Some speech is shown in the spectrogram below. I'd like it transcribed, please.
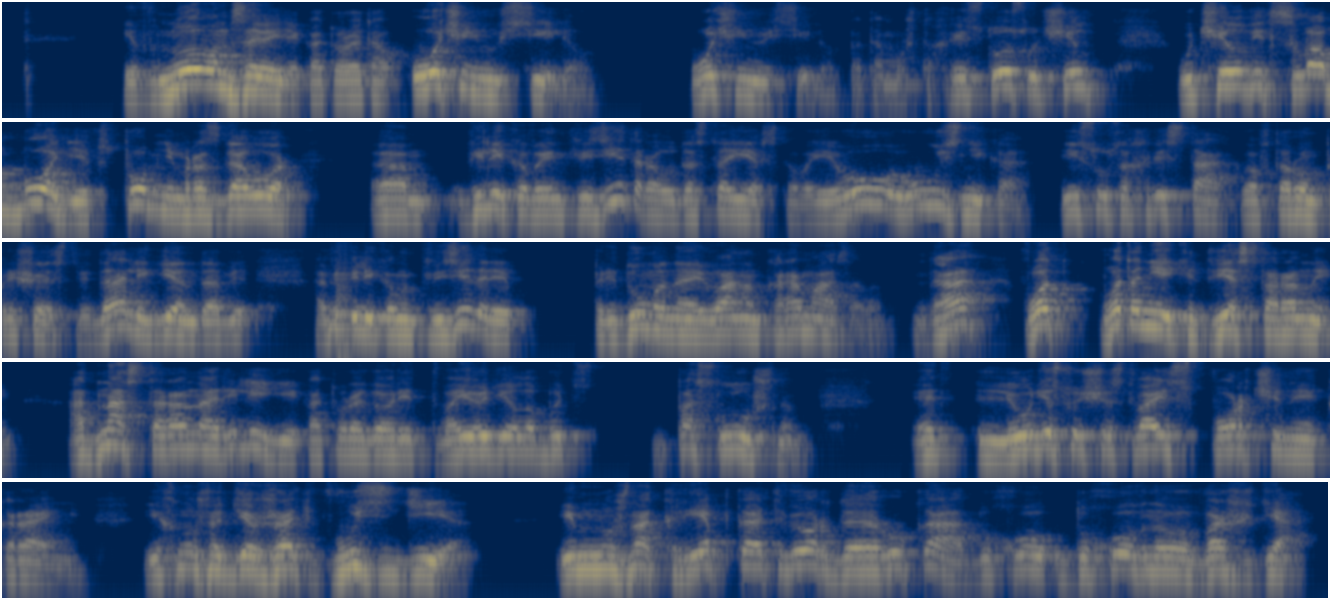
И в Новом Завете, который это очень усилил, очень усилил, потому что Христос учил, учил ведь свободе. Вспомним разговор э, великого инквизитора у Достоевского, его узника Иисуса Христа во втором пришествии, да, легенда о, о великом инквизиторе, придуманная Иваном Карамазовым. Да? Вот, вот они, эти две стороны – Одна сторона религии, которая говорит, твое дело быть послушным. Это люди – существа испорченные крайне. Их нужно держать в узде. Им нужна крепкая, твердая рука духов, духовного вождя.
